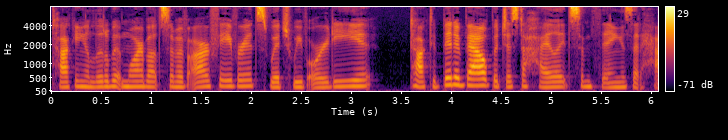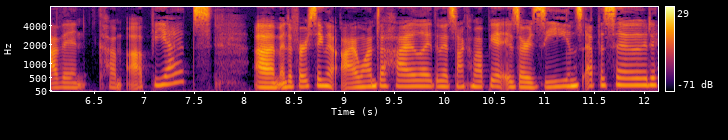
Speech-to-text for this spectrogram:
talking a little bit more about some of our favorites, which we've already talked a bit about, but just to highlight some things that haven't come up yet. Um, and the first thing that I want to highlight that has not come up yet is our zines episode.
